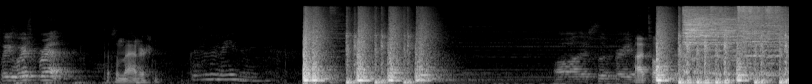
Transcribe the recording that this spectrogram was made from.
Wait, where's Brett? Doesn't matter. This is amazing. Oh, they're slippery. I told you.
